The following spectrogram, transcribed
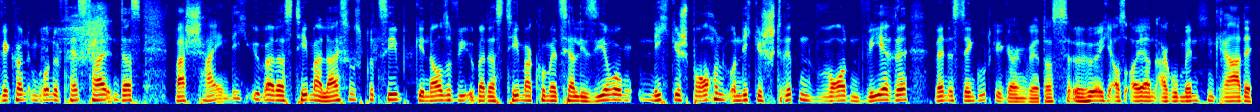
wir können im Grunde festhalten, dass wahrscheinlich über das Thema Leistungsprinzip genauso wie über das Thema Kommerzialisierung nicht gesprochen und nicht gestritten worden wäre, wenn es denn gut gegangen wäre. Das äh, höre ich aus euren Argumenten gerade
